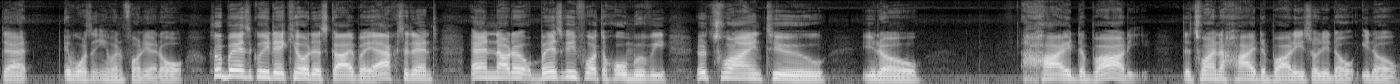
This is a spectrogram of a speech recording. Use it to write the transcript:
that it wasn't even funny at all. So basically, they killed this guy by accident, and now they're basically throughout the whole movie, they're trying to, you know, hide the body they're trying to hide the body so they don't, you know,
